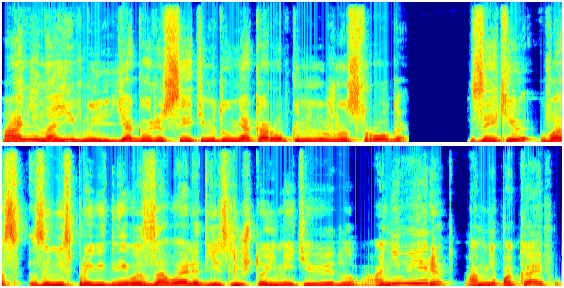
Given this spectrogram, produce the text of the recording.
А они наивные. Я говорю, с этими двумя коробками нужно строго. Зэки вас за несправедливо завалят, если что, имейте в виду. Они верят, а мне по кайфу.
